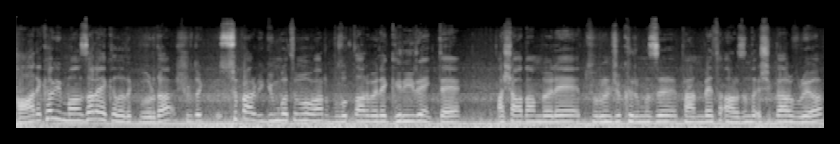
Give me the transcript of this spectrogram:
Harika bir manzara yakaladık burada. Şurada süper bir gün batımı var. Bulutlar böyle gri renkte. Aşağıdan böyle turuncu, kırmızı, pembe tarzında ışıklar vuruyor.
